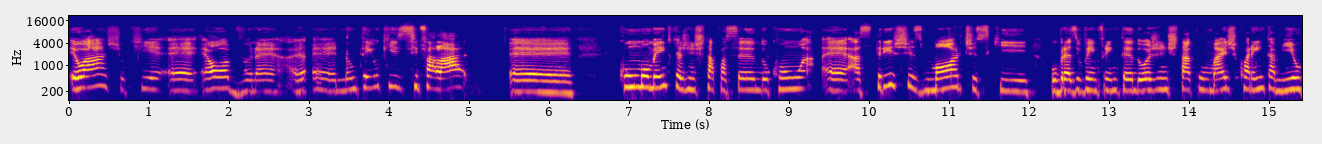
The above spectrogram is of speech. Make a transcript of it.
Eu acho que é, é, é óbvio, né? É, é não tem o que se falar com o momento que a gente está passando, com é, as tristes mortes que o Brasil vem enfrentando. Hoje a gente está com mais de 40 mil,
